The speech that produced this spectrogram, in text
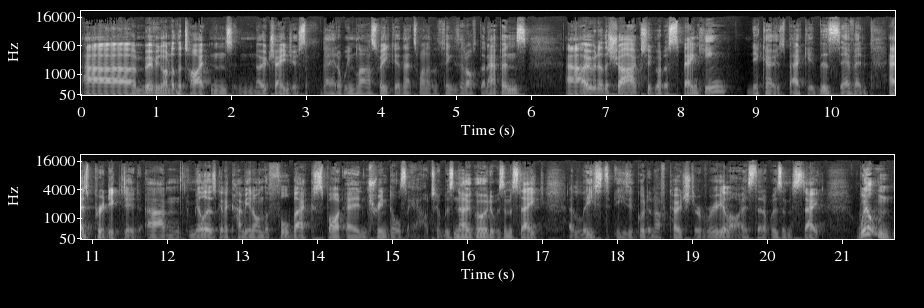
Uh, moving on to the Titans, no changes. They had a win last week, and that's one of the things that often happens. Uh, over to the Sharks, who got a spanking. Nicho's back in the seven. As predicted, um, Miller's going to come in on the fullback spot and Trindall's out. It was no good. It was a mistake. At least he's a good enough coach to realise that it was a mistake. Wilton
